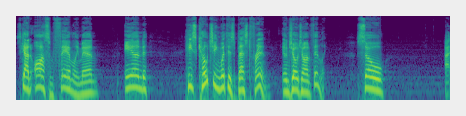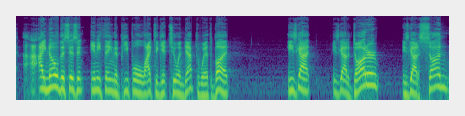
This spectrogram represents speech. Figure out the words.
He's got an awesome family, man. And he's coaching with his best friend in Joe Jon Finley. So I, I know this isn't anything that people like to get too in depth with, but he's got he's got a daughter, he's got a son.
